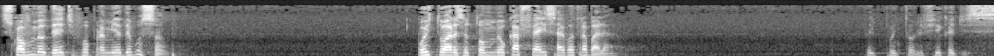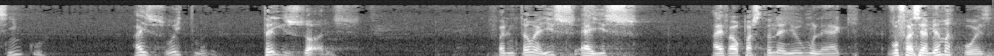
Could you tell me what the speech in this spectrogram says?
escovo meu dente e vou para a minha devoção. Oito horas eu tomo meu café e saio para trabalhar. Ele, pô, então ele fica de cinco às oito, mano. Três horas. Falei, então é isso? É isso. Aí vai o pastor Neil, o moleque. Vou fazer a mesma coisa.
